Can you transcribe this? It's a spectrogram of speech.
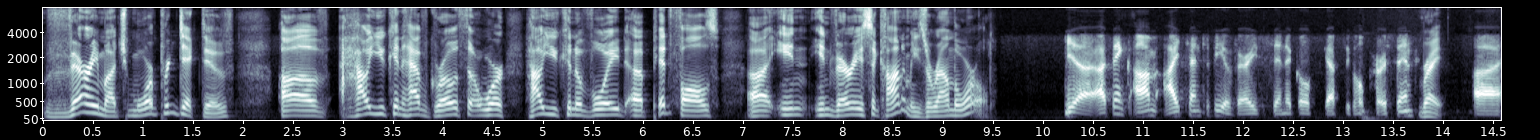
very much more predictive of how you can have growth or how you can avoid uh, pitfalls uh, in in various economies around the world. Yeah, I think I'm. I tend to be a very cynical, skeptical person. Right. Uh,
